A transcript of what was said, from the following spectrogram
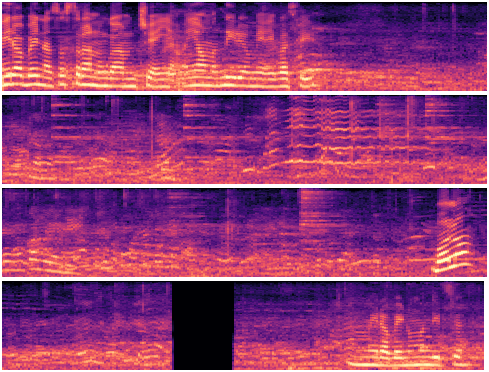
મીરાબાઈના સસરાનું ગામ છે અહીંયા. અહીંયા મંદિરે અમે આવ્યા છીએ. બોલો. મીરાબાઈનું મંદિર છે.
